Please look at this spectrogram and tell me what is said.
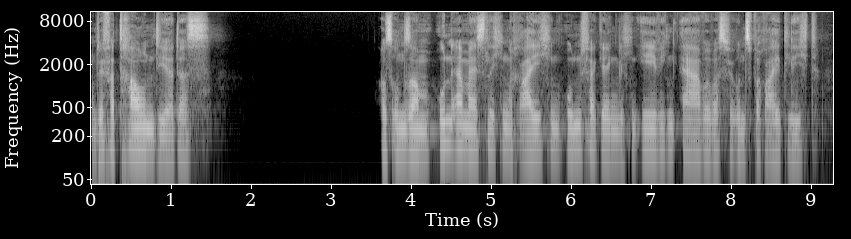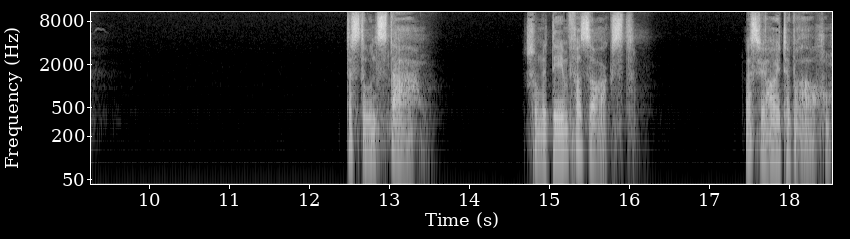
Und wir vertrauen dir, dass aus unserem unermesslichen, reichen, unvergänglichen, ewigen Erbe, was für uns bereit liegt, dass du uns da schon mit dem versorgst, was wir heute brauchen.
